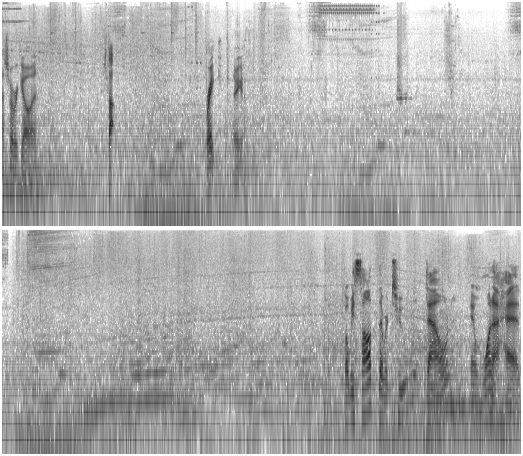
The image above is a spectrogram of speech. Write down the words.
That's where we're going. Stop. Break. There you go. But we saw that there were two down and one ahead.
